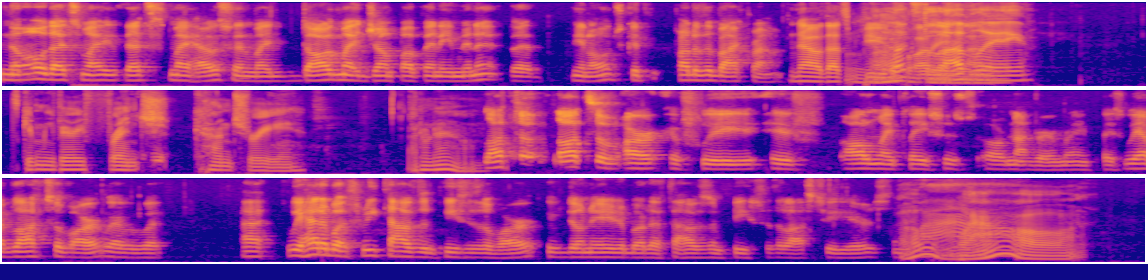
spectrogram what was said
No, that's my that's my house, and my dog might jump up any minute, but you know it's good part of the background. No, that's Looks beautiful. Looks I love that. lovely. It's giving me very French country. I don't know. Lots of lots of art. If we if all my places, or not very many places, we have lots of art. We have about uh, we had about three thousand pieces of art. We've donated about a thousand pieces the last two years. And Oh Wow. wow,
